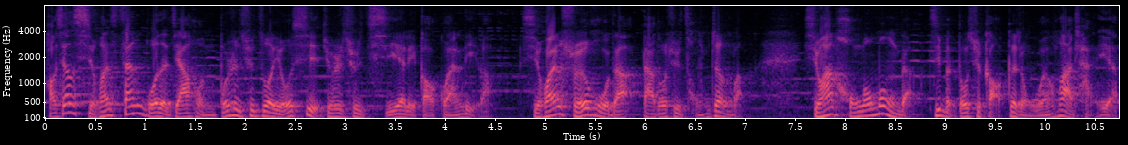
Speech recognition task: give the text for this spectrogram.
好像喜欢三国的家伙们，不是去做游戏，就是去企业里搞管理了；喜欢《水浒》的，大多去从政了；喜欢《红楼梦》的，基本都去搞各种文化产业了。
